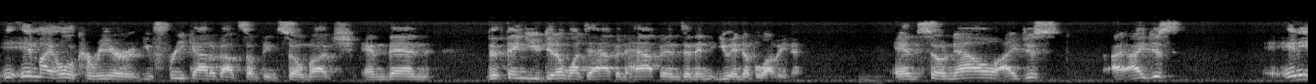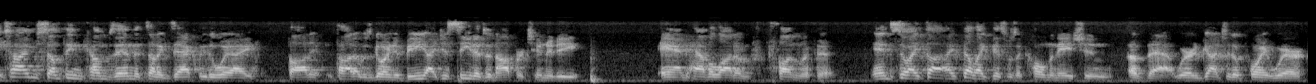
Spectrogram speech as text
in my whole career, you freak out about something so much, and then the thing you didn't want to happen happens, and then you end up loving it. And so now I just, I, I just, anytime something comes in that's not exactly the way I thought it thought it was going to be, I just see it as an opportunity and have a lot of fun with it. And so I thought I felt like this was a culmination of that, where it got to the point where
